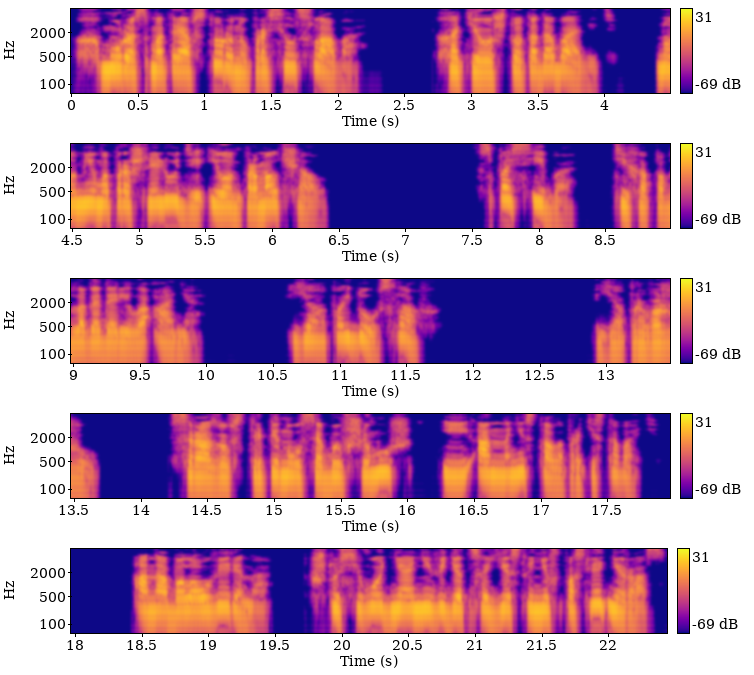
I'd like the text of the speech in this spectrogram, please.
Хмуро смотря в сторону, просил Слава. Хотел что-то добавить, но мимо прошли люди, и он промолчал. «Спасибо», — тихо поблагодарила Аня. «Я пойду, Слав». «Я провожу». Сразу встрепенулся бывший муж, и Анна не стала протестовать. Она была уверена, что сегодня они видятся, если не в последний раз,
